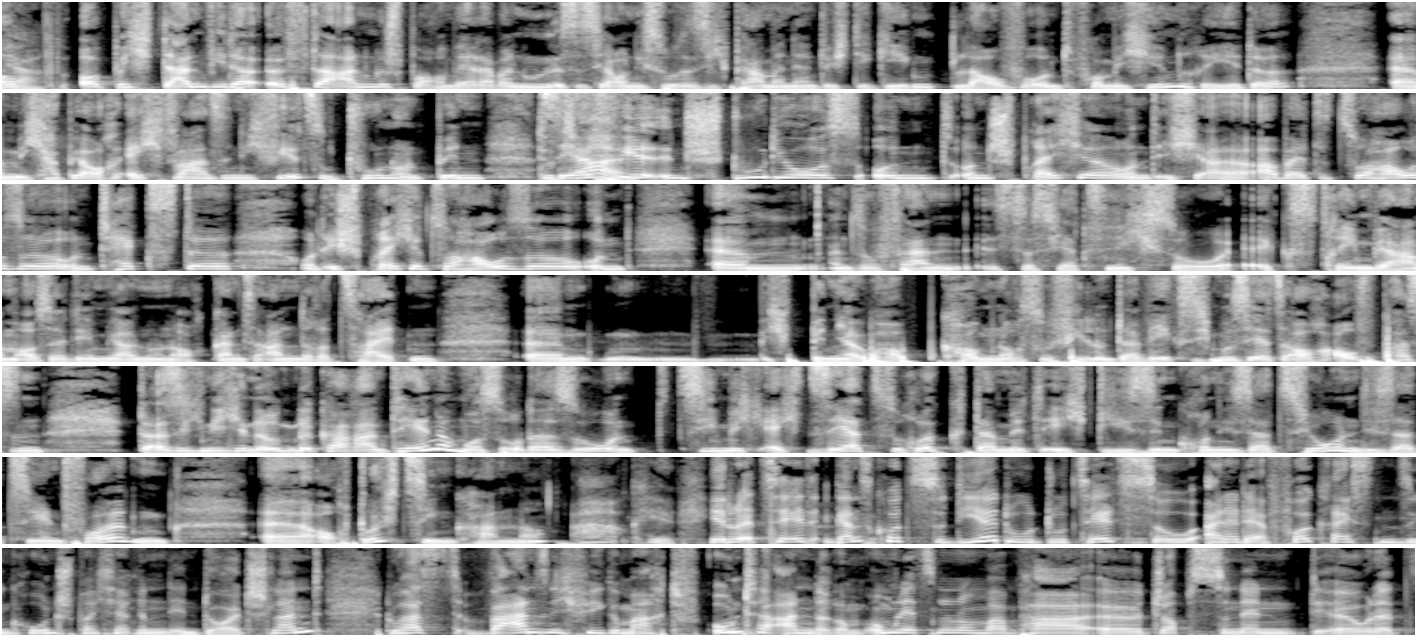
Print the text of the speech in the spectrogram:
ob, ja. ob ich dann wieder öfter angesprochen werde. Aber nun ist es ja auch nicht so, dass ich permanent durch die Gegend laufe und vor mich hinrede. Ähm, ich habe ja auch echt wahnsinnig viel zu tun und bin Total. sehr viel in Studios und, und spreche und ich äh, arbeite zu Hause und texte und ich spreche zu Hause und ähm, insofern ist das jetzt nicht so extrem. Wir haben außerdem ja nun auch ganz andere Zeiten. Ähm, ich bin ja überhaupt kaum noch so viel unterwegs. Ich muss jetzt auch aufpassen, dass ich nicht in irgendeine eine Quarantäne muss oder so und ziehe mich echt sehr zurück, damit ich die Synchronisation dieser zehn Folgen äh, auch durchziehen kann. Ne? Ah, okay. Ja, du erzählst ganz kurz zu dir. Du, du zählst so einer der erfolgreichsten Synchronsprecherinnen in Deutschland. Du hast wahnsinnig viel gemacht, unter anderem, um jetzt nur noch mal ein paar äh, Jobs zu nennen äh, oder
